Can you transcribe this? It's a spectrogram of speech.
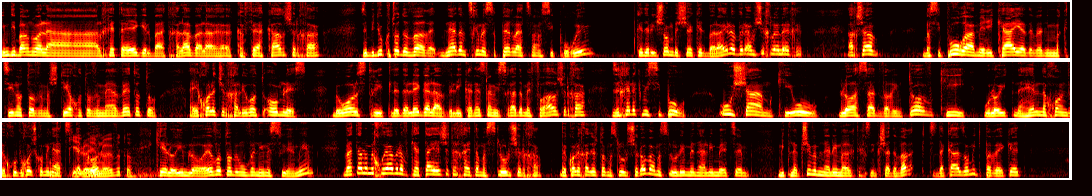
אם דיברנו על, ה... על חטא העגל בהתחלה ועל הקפה הקר שלך, זה בדיוק אותו דבר. בני אדם צריכים לספר לעצמם סיפורים כדי לישון בשקט בלילה ולהמשיך ללכת. עכשיו, בסיפור האמריקאי, ואני מקצין אותו ומשטיח אותו ומעוות אותו, היכולת שלך לראות הומלס בוול סטריט, לדלג עליו ולהיכנס למשרד המפואר שלך, זה חלק מסיפור. הוא שם כי הוא לא עשה דברים טוב, כי הוא לא התנהל נכון וכו' וכו', יש כל מיני כי הצדקות. אלוהים לא אוהב אותו. כי אלוהים לא אוהב אותו במובנים מסוימים, ואתה לא מחויב אליו, כי אתה, יש לך את המסלול שלך. וכל אחד יש את המסלול שלו, והמסלולים מנהלים בעצם, מתנגשים ומנהלים מערכת יחסים. כשהדבר, כשהצדקה הזו מתפרקת,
